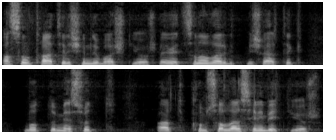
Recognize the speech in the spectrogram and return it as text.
asıl tatil şimdi başlıyor. Evet sınavlar bitmiş artık. Mutlu Mesut. Artık kumsallar seni bekliyor.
